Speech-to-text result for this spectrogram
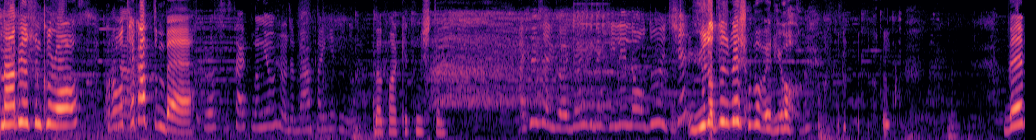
ne yapıyorsun Crow? Crow'a tek attım be. Crossy saklanıyormuş orada ben fark etmedim. Ben fark etmiştim. Arkadaşlar gördüğünüz gibi hileli olduğu için 135 kupa veriyor. Ve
